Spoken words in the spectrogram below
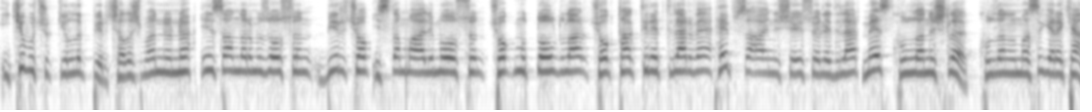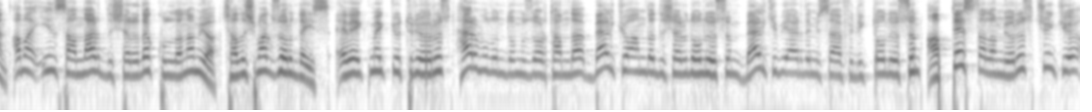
iki buçuk yıllık bir çalışmanın ürünü insanlarımız olsun, birçok İslam alimi olsun çok mutlu oldular, çok takdir ettiler ve hepsi aynı şeyi söylediler. MES kullanışlı, kullanılması gereken ama insanlar dışarıda kullanamıyor. Çalışmak zorundayız. Eve ekmek götürüyoruz. Her bulunduğumuz ortamda belki o anda dışarıda oluyorsun, belki bir yerde misafirlikte oluyorsun. Abdest alamıyoruz. Çünkü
